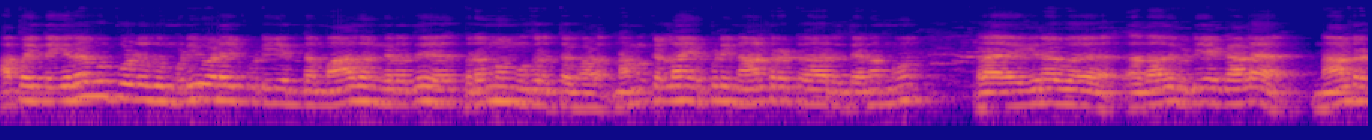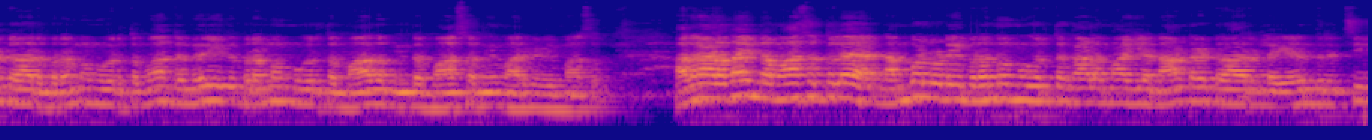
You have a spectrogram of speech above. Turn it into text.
அப்போ இந்த இரவு பொழுது முடிவடையக்கூடிய இந்த மாதங்கிறது பிரம்ம முகூர்த்த காலம். நமக்கெல்லாம் எப்படி நாலரை டு ஆறு தினமும் ர- இரவு அதாவது விடிய கால நாலரை டு ஆறு பிரம்ம முகூர்த்தமோ அந்த மாதிரி இது பிரம்ம முகூர்த்த மாதம் இந்த மாதமே மார்கழி மாதம் அதனால தான் இந்த மாதத்தில் நம்மளுடைய பிரம்ம முகூர்த்த காலமாகிய நாலரை டு ஆறில் எழுந்திருச்சு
